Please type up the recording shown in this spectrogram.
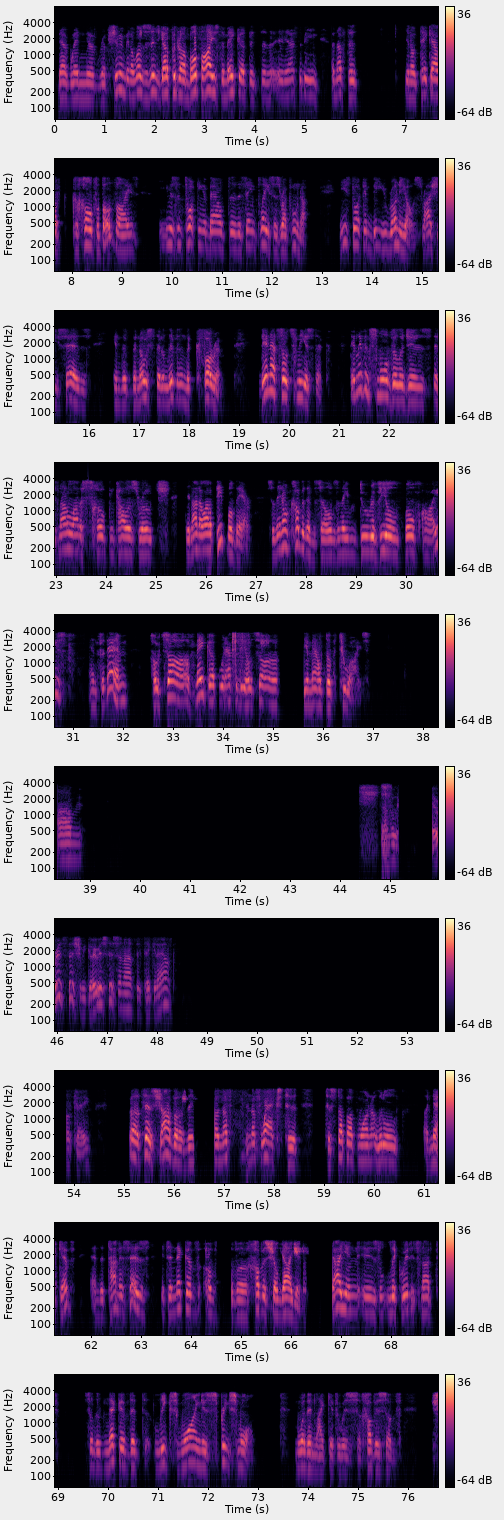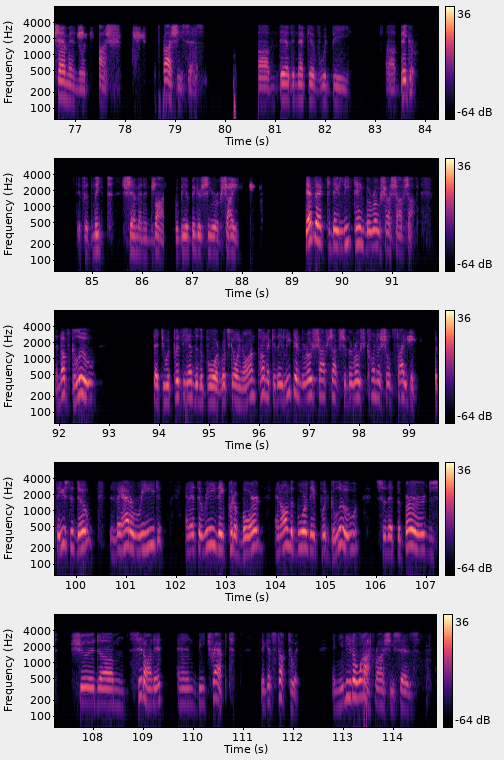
That when uh, Rav Shimon ben says you got to put it on both eyes, the makeup, it's, uh, it has to be enough to, you know, take out kachol for both eyes. He wasn't talking about uh, the same place as Rav Huna. He's talking Bironios. Rashi says in the benos that are living in the kfarim, they're not so tzniistic. They live in small villages. There's not a lot of schok and kalas roach. There are not a lot of people there, so they don't cover themselves, and they do reveal both eyes. And for them, hotzah of makeup would have to be hotzah the amount of two eyes. Um, where is this? Should we go is this or not? They take it out. Okay. Well, it says Shava, enough enough wax to to stop up one a little a nekev, and the Tana says it's a nekev of of a chavis shel yayin. Yayin is liquid; it's not. So the nekev that leaks wine is pretty small, more than like if it was a chavis of shemen or dash. Rashi says um, there the nekev would be uh, bigger. If it leaked shemen and dvash, it would be a bigger shear of shai. Enough glue that you would put the end of the board. What's going on? What they used to do is they had a reed, and at the reed they put a board, and on the board they put glue so that the birds should um, sit on it and be trapped. They get stuck to it. And you need a lot, Rashi says,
